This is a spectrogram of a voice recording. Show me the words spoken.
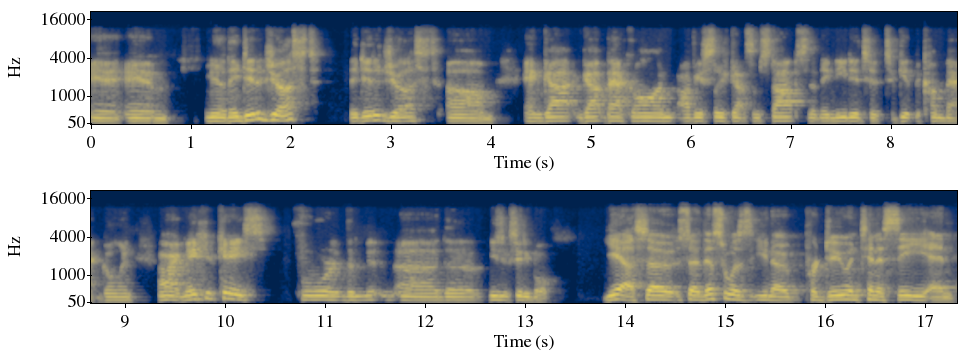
and, and you know they did adjust. They did adjust um, and got got back on. Obviously, got some stops that they needed to to get the comeback going. All right, make your case for the uh, the Music City Bowl. Yeah, so so this was you know Purdue and Tennessee, and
